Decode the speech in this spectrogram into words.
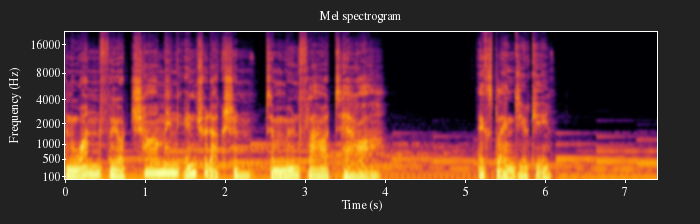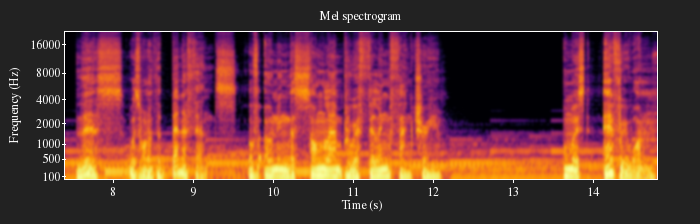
and one for your charming introduction to Moonflower Terroir, explained Yuki. This was one of the benefits of owning the Songlamp refilling factory. Almost everyone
